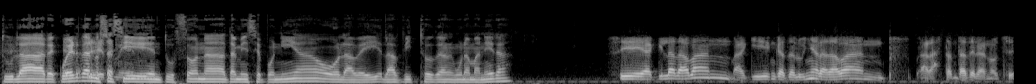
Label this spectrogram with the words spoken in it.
¿Tú la recuerdas? No sé si en tu zona también se ponía o la, veí- la has visto de alguna manera. Sí, aquí la daban, aquí en Cataluña la daban a las tantas de la noche.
